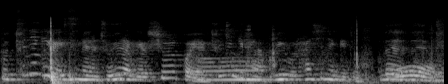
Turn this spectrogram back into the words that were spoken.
또 튜닝기가 있으면 조율하기가 쉬울 거예요. 아. 튜닝기 하나 구입을 하시는 게 좋고. 네네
